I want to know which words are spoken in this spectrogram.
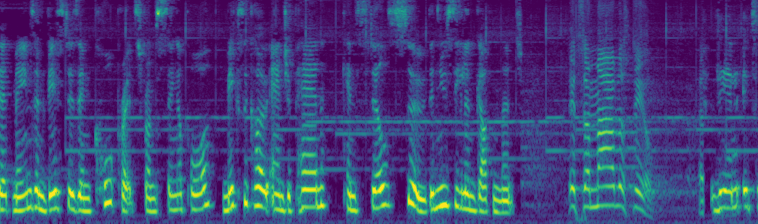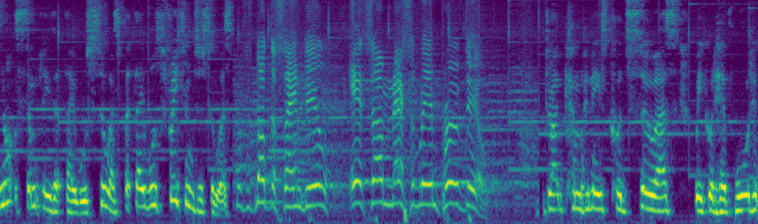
That means investors and corporates from Singapore, Mexico, and Japan can still sue the New Zealand government. It's a marvellous deal. Then it's not simply that they will sue us, but they will threaten to sue us. This is not the same deal, it's a massively improved deal. Drug companies could sue us. We could have water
